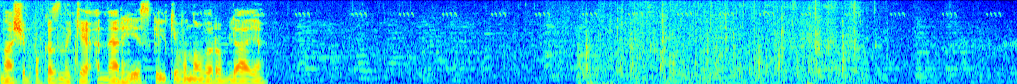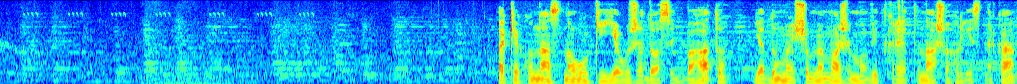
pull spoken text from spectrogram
Наші показники енергії, скільки воно виробляє. Так як у нас науки є вже досить багато, я думаю, що ми можемо відкрити нашого лісника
